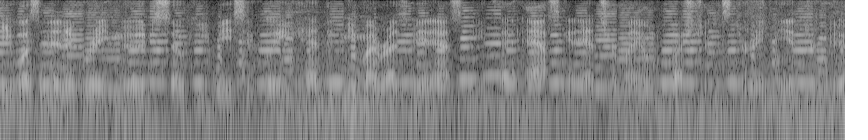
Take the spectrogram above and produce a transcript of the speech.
He wasn't in a great mood, so he basically handed me my resume and asked me to ask and answer my own questions during the interview.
